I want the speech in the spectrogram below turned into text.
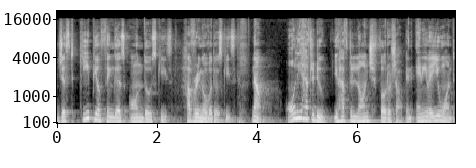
just keep your fingers on those keys, hovering over those keys. Now, all you have to do, you have to launch Photoshop in any way you want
